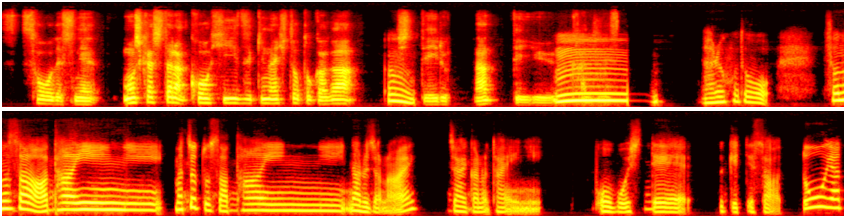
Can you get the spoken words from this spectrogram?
そうですね。もしかしたらコーヒー好きな人とかがうん。知っているかなっていうう感じです。ーんなるほど。そのさ、隊員に、まあ、ちょっとさ、隊員になるじゃない ?JICA の隊員に応募して、受けてさ、どうやっ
